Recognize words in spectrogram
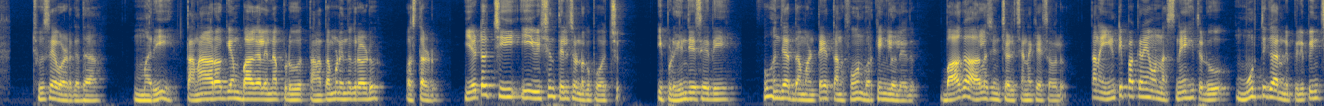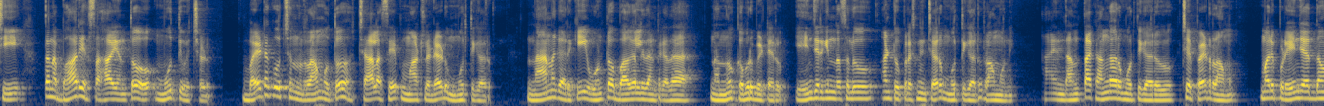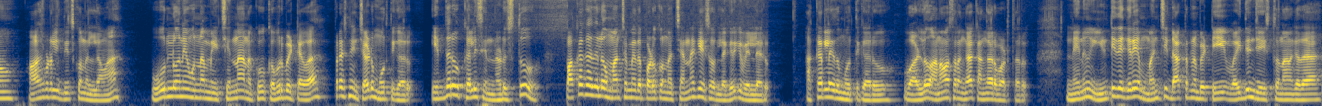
చూసేవాడు కదా మరి తన ఆరోగ్యం బాగాలేనప్పుడు తన తమ్ముడు ఎందుకు రాడు? వస్తాడు. ఎటొచ్చి ఈ విషయం తెలిసి ఉండకపోవచ్చు. ఇప్పుడు ఏం చేసేది? ఫోన్ చేద్దామంటే తన ఫోన్ వర్కింగ్లో లేదు. బాగా ఆలోచించాడు చెన్నకేశవులు. తన ఇంటి పక్కనే ఉన్న స్నేహితుడు మూర్తి గారిని పిలిపించి తన భార్య సహాయంతో మూర్తి వచ్చాడు. బయట కూర్చున్న రాముతో చాలాసేపు మాట్లాడాడు మూర్తి గారు నాన్నగారికి ఒంట్లో బాగలేదంట కదా నన్ను కబురు పెట్టారు. ఏం జరిగింది అసలు? అంటూ ప్రశ్నించారు మూర్తి గారు రాముని. ఆయనదంతా కంగారు మూర్తి గారు చెప్పాడు రాము. మరి ఇప్పుడు ఏం చేద్దాం? హాస్పిటల్కి తీసుకొని వెళ్దామా? ఊర్లోనే ఉన్న మీ చిన్నాన్నకు కబురు పెట్టావా? ప్రశ్నించాడు మూర్తి గారు ఇద్దరూ కలిసి నడుస్తూ పక్క గదిలో మంచం మీద పడుకున్న చెన్నకేశవుల దగ్గరికి వెళ్ళారు. అక్కర్లేదు మూర్తి గారు వాళ్ళు అనవసరంగా కంగారు పడతారు. నేను ఇంటి దగ్గరే మంచి డాక్టర్ని పెట్టి వైద్యం చేయిస్తున్నాను కదా.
